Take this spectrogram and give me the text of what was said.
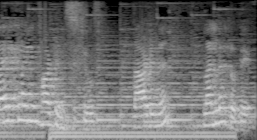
ലൈഫ് ലൈൻ ഹാർട്ട് ഇൻസ്റ്റിറ്റ്യൂട്ട് നാടിന് നല്ല ഹൃദയം.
